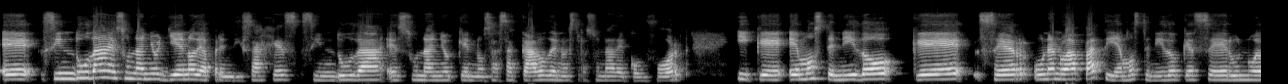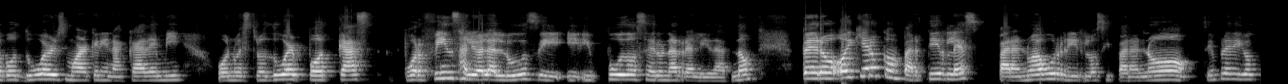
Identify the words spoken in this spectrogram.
Eh, sin duda es un año lleno de aprendizajes, sin duda es un año que nos ha sacado de nuestra zona de confort y que hemos tenido que ser una nueva Patty, hemos tenido que ser un nuevo Doers Marketing Academy o nuestro Doer Podcast por fin salió a la luz y, pudo ser una realidad, ¿no? Pero hoy quiero compartirles para no aburrirlos y para no, siempre digo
